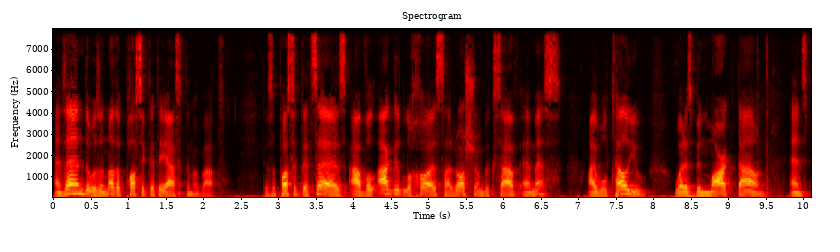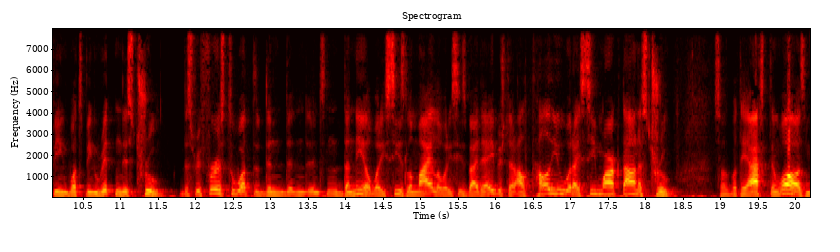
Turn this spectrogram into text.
And then there was another pasuk that they asked him about. There's a pasuk that says, "Avol agid haroshim b'ksav emes." I will tell you what has been marked down and it's being what's being written is true. This refers to what the, the, the, Daniel, what he sees lamaila, what he sees by the Eibushter. I'll tell you what I see marked down as true. So what they asked him was, it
